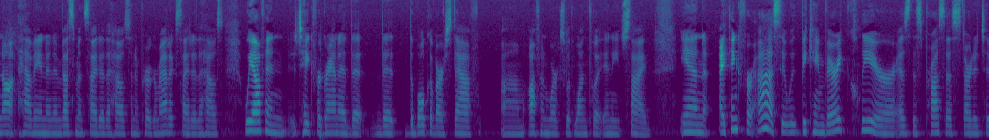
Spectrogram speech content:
not having an investment side of the house and a programmatic side of the house, we often take for granted that, that the bulk of our staff um, often works with one foot in each side. And I think for us, it w- became very clear as this process started to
